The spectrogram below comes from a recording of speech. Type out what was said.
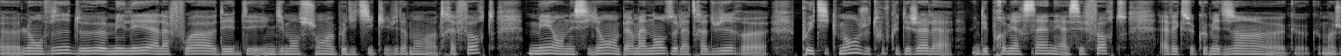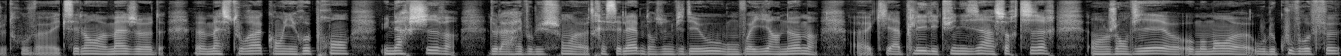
euh, l'envie de mêler à la fois une dimension politique évidemment très forte, mais en essayant en permanence de la traduire poétiquement. Je trouve que déjà la, une des premières scènes est assez forte avec ce comédien que, moi je trouve excellent, Majd Mastoura, quand il reprend une archive de la Révolution très célèbre dans une vidéo où on voyait un homme qui appelait les Tunisiens à sortir en janvier au moment où le couvre-feu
